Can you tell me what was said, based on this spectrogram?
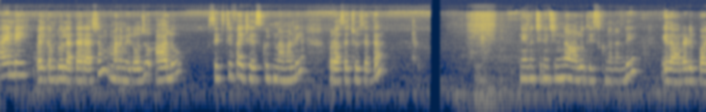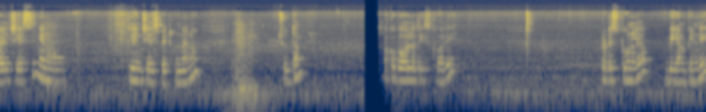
హాయ్ అండి వెల్కమ్ టు లతా రాసం మనం ఈరోజు ఆలు సిక్స్టీ ఫైవ్ చేసుకుంటున్నామండి. ప్రాసెస్ చూసేద్దాం. నేను చిన్న చిన్న ఆలు తీసుకున్నానండి. ఇది ఆల్రెడీ బాయిల్ చేసి నేను క్లీన్ చేసి పెట్టుకున్నాను. చూద్దాం. ఒక బౌల్లో తీసుకోవాలి. రెండు స్పూన్ల బియ్యం పిండి.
